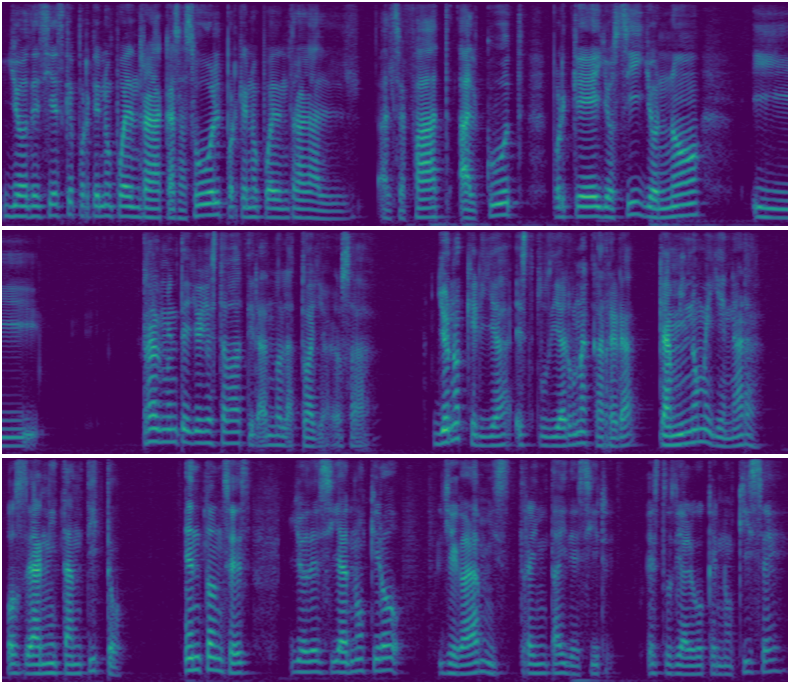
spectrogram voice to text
yo decía es que por qué no puede entrar a Casa Azul, por qué no puede entrar al, al Cefat, al CUT, porque ellos sí, yo no. Y realmente yo ya estaba tirando la toalla, o sea, yo no quería estudiar una carrera que a mí no me llenara, o sea, ni tantito. Entonces, yo decía, no quiero llegar a mis 30 y decir, estudié algo que no quise,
